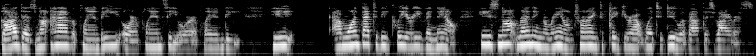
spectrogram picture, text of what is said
God does not have a plan B or a plan C or a plan D. He I want that to be clear even now. He's not running around trying to figure out what to do about this virus.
